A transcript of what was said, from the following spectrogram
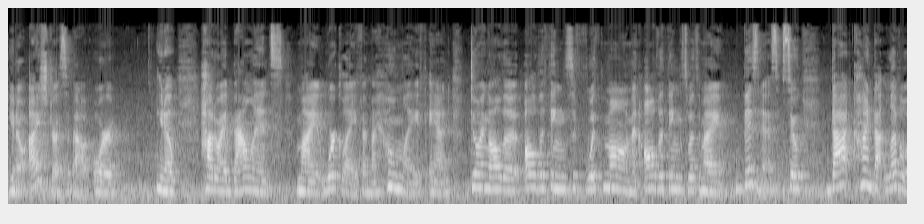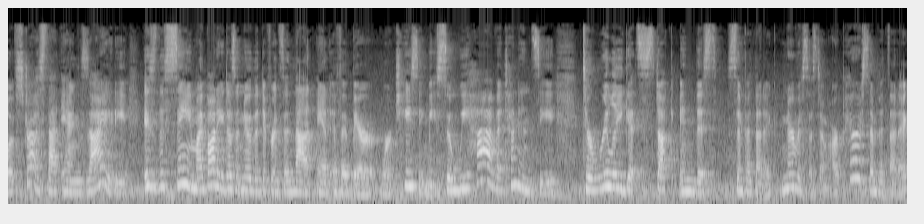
you know I stress about, or you know, how do I balance my work life and my home life and doing all the all the things with mom and all the things with my business. So that kind that level of stress, that anxiety is the same. My body doesn't know the difference in that and if a bear were chasing me. So we have a tendency to really get stuck in this sympathetic nervous system. Our parasympathetic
